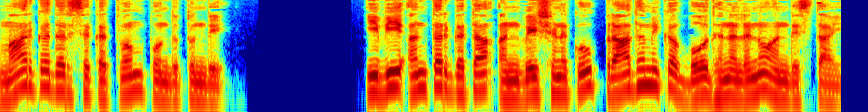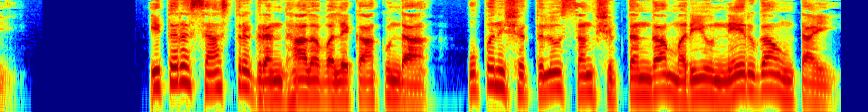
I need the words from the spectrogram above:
మార్గదర్శకత్వం పొందుతుంది. ఇవి అంతర్గత అన్వేషణకు ప్రాథమిక బోధనలను అందిస్తాయి. ఇతర శాస్త్ర గ్రంథాల వలె కాకుండా ఉపనిషత్తులు సంక్షిప్తంగా మరియు నేరుగా ఉంటాయి.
